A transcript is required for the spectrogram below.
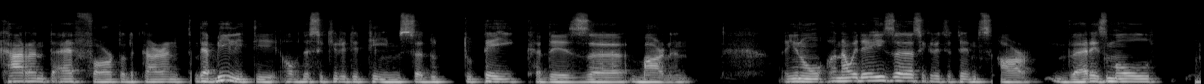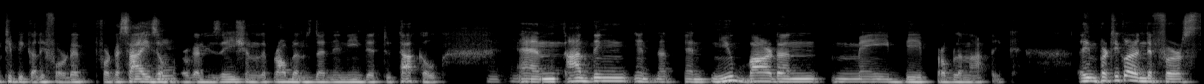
current effort or the current the ability of the security teams uh, to, to take this uh, burden. You know, nowadays uh, security teams are very small, typically for the for the size mm-hmm. of the organization, the problems that they needed to tackle. Mm-hmm. And adding in a new burden may be problematic. In particular, in the first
